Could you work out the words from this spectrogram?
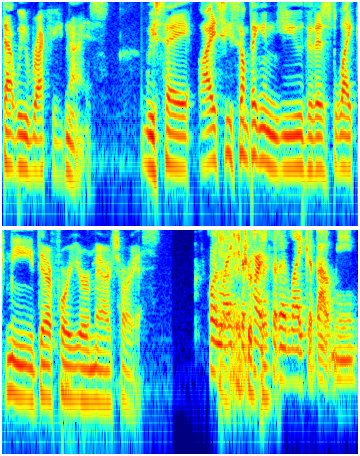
that we recognize. We say, I see something in you that is like me, therefore you're meritorious. Or like yeah, the parts that I like about me.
